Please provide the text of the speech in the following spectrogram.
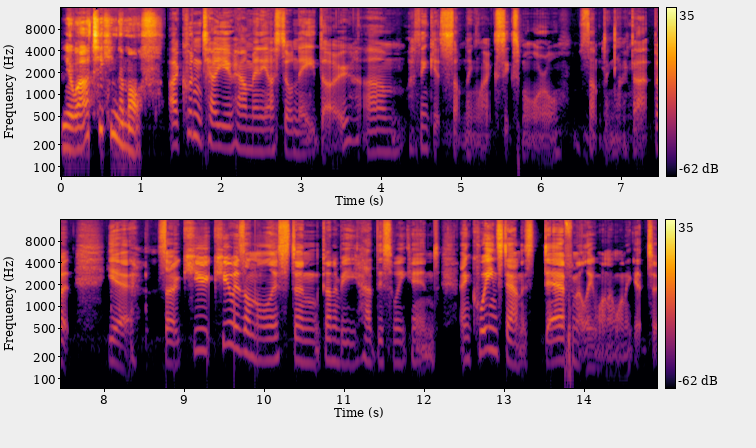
You are ticking them off. I couldn't tell you how many I still need though. Um, I think it's something like six more or something like that. But yeah, so Q Q is on the list and going to be had this weekend. And Queenstown is definitely one I want to get to.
